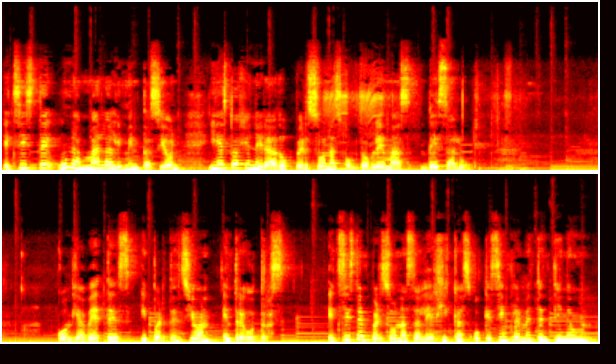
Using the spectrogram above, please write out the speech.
existe una mala alimentación y esto ha generado personas con problemas de salud, con diabetes, hipertensión, entre otras. Existen personas alérgicas o que simplemente tienen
